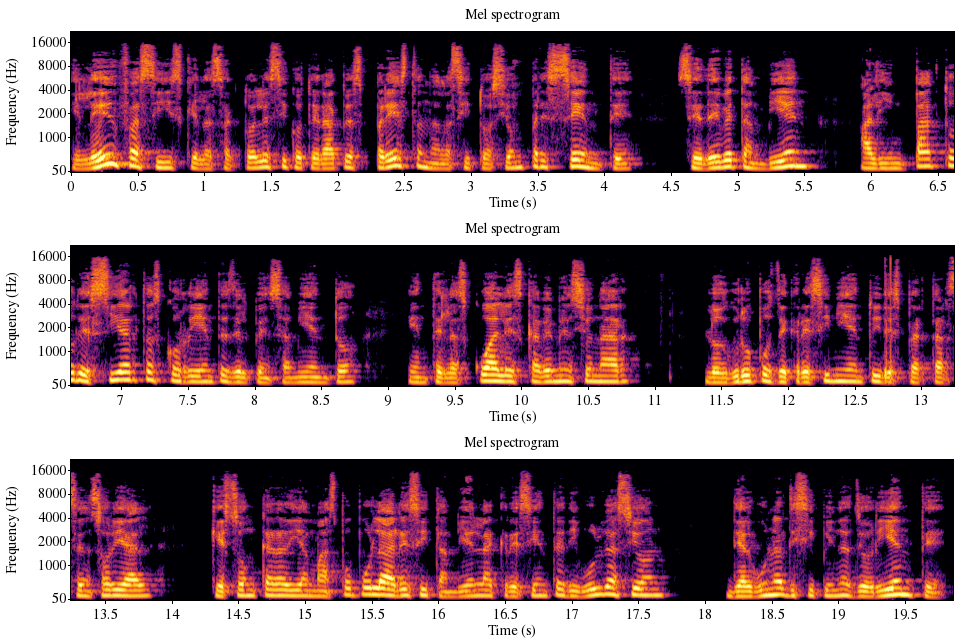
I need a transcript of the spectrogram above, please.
El énfasis que las actuales psicoterapias prestan a la situación presente se debe también al impacto de ciertas corrientes del pensamiento, entre las cuales cabe mencionar los grupos de crecimiento y despertar sensorial, que son cada día más populares, y también la creciente divulgación de algunas disciplinas de Oriente,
